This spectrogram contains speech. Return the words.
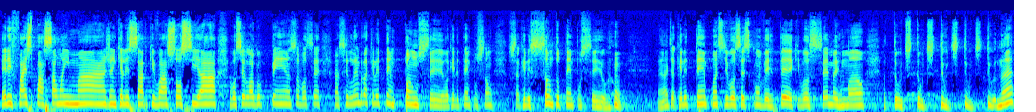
ele faz passar uma imagem que ele sabe que vai associar. Você logo pensa, você se lembra daquele tempão seu, aquele tempo são, aquele santo tempo seu. Antes, aquele tempo antes de você se converter, que você, meu irmão, tut, tut, tut, tut, tut, né?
